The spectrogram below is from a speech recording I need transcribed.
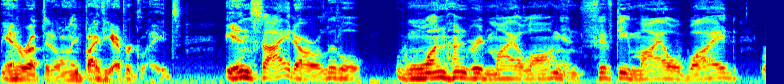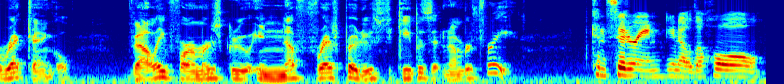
interrupted only by the Everglades. Inside our little 100 mile long and 50 mile wide rectangle Valley farmers grew enough fresh produce to keep us at number three. Considering, you know, the whole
